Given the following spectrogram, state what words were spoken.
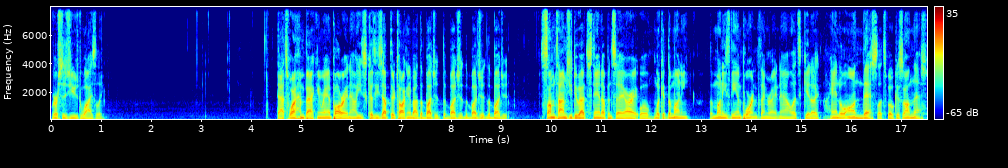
versus used wisely. That's why I'm backing Rand Paul right now. He's because he's up there talking about the budget, the budget, the budget, the budget. Sometimes you do have to stand up and say, "All right, well, look at the money. The money's the important thing right now. Let's get a handle on this. Let's focus on this."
